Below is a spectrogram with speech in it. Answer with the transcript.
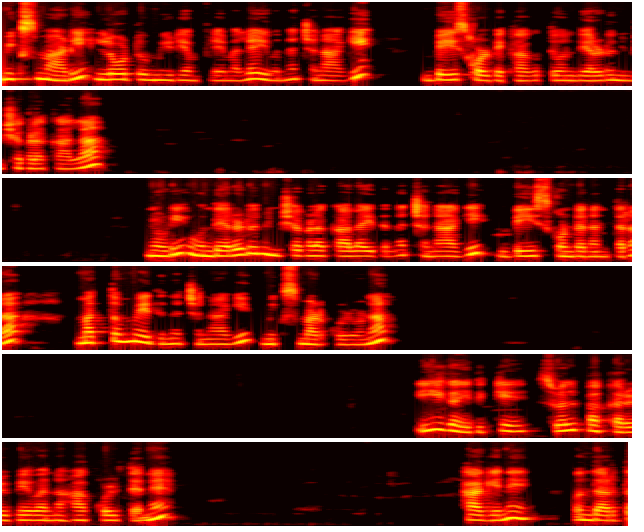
ಮಿಕ್ಸ್ ಮಾಡಿ ಲೋ ಟು ಮೀಡಿಯಂ ಫ್ಲೇಮ್ ಅಲ್ಲೇ ಇವನ್ನ ಚೆನ್ನಾಗಿ ಬೇಯಿಸ್ಕೊಳ್ಬೇಕಾಗುತ್ತೆ ಒಂದ್ 2 ನಿಮಿಷಗಳ ಕಾಲ. ನೋಡಿ ಒಂದೆರಡು ನಿಮಿಷಗಳ ಕಾಲ ಇದನ್ನ ಚೆನ್ನಾಗಿ ಬೇಯಿಸ್ಕೊಂಡ ನಂತರ ಮತ್ತೊಮ್ಮೆ ಇದನ್ನ ಚೆನ್ನಾಗಿ ಮಿಕ್ಸ್ ಮಾಡ್ಕೊಳ್ಳೋಣ ಈಗ ಇದಕ್ಕೆ ಸ್ವಲ್ಪ ಕರಿಬೇವನ್ನ ಹಾಕೊಳ್ತೇನೆ ಹಾಗೇನೆ ಒಂದು ಅರ್ಧ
